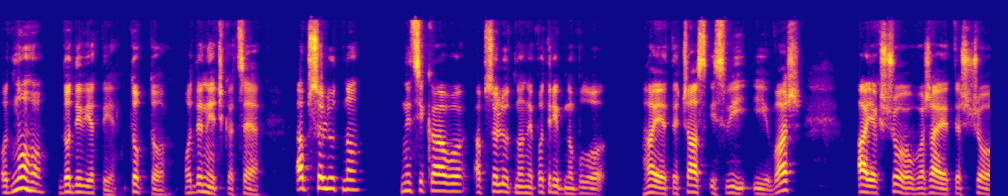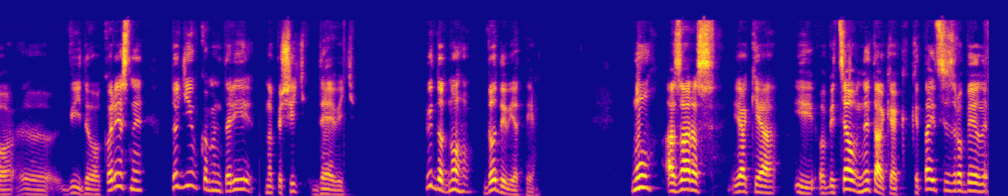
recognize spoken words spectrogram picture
1 до 9. Тобто, одиничка це абсолютно нецікаво, абсолютно не потрібно було гаяти час і свій, і ваш. А якщо вважаєте, що е, відео корисне, тоді в коментарі напишіть 9. Від 1 до 9. Ну, а зараз, як я і обіцяв, не так, як китайці зробили,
